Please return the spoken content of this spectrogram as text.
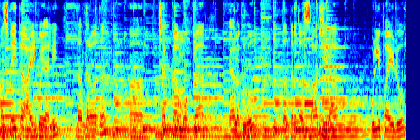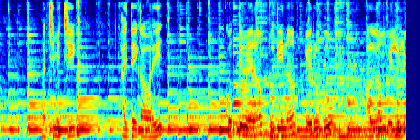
ఫస్ట్ అయితే ఆయిల్ పోయాలి. దాని తర్వాత చెక్క మొగ్గ యాలకులు దాని తర్వాత సాజీర ఉల్లిపాయలు పచ్చిమిర్చి అయితే కావాలి. కొత్తిమీర పుదీనా పెరుగు అల్లం వెల్లుల్లి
